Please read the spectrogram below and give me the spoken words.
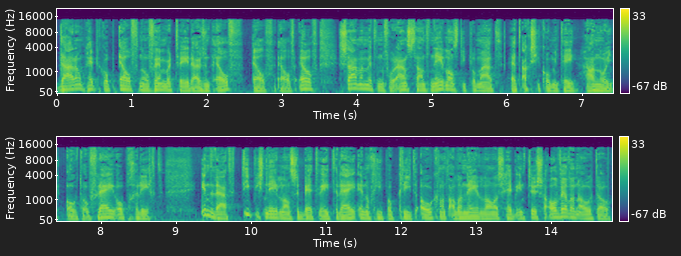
Daarom heb ik op 11 november 2011, 11, 11, 11... samen met een vooraanstaand Nederlands diplomaat... het actiecomité Hanoi Autovrij opgericht. Inderdaad, typisch Nederlandse bedweterij en nog hypocriet ook... want alle Nederlanders hebben intussen al wel een auto...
